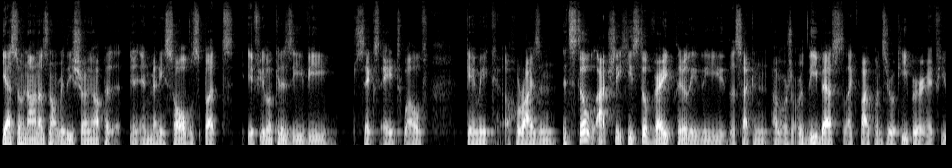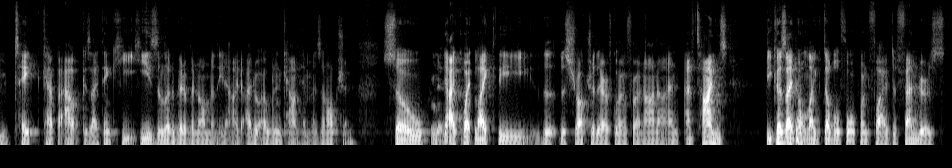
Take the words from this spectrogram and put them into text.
yes, Onana's not really showing up in, in many solves, but if you look at his EV six, eight, 12, game week horizon it's still actually he's still very clearly the the second or, or the best like 5.0 keeper if you take Kepa out because I think he he's a little bit of an anomaly now I, I, don't I wouldn't count him as an option so yeah. yeah. I quite like the, the the structure there of going for Onana and at times because I don't like double 4.5 defenders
